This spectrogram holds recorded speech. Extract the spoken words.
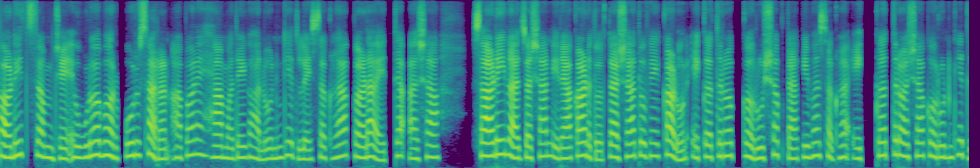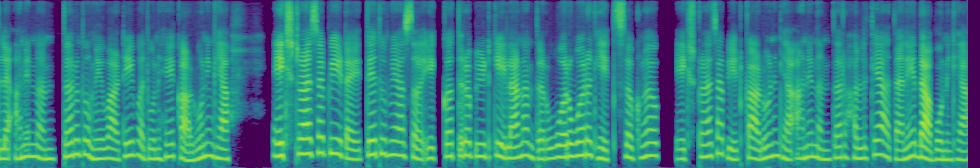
अडीच चमचे एवढं भरपूर सारण आपण ह्यामध्ये घालून घेतले सगळ्या कडा आहेत त्या अशा साडीला जशा निऱ्या काढतो तशा तुम्ही काढून एकत्र करू शकता किंवा सगळ्या एकत्र अशा करून घेतल्या आणि नंतर तुम्ही वाटीमधून हे काढून घ्या. एक्स्ट्राचं पीठ आहे ते तुम्ही असं एकत्र पीठ केल्यानंतर वरवर घेत सगळं एक्स्ट्राचं पीठ काढून घ्या आणि नंतर हलक्या हाताने दाबून घ्या.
